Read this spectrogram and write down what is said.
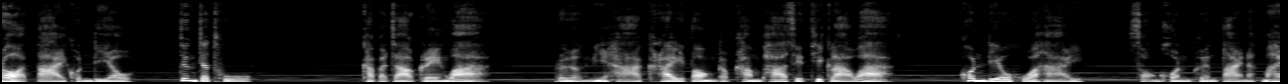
รอดตายคนเดียวจึงจะถูก ข้าพเจ้าเกรงว่า เรื่องนี้หาใครต้องกับคำพาสิทธิ์ที่กล่าวว่า คนเดียวหัวหายสองคนเพื่อนตายนักไม่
